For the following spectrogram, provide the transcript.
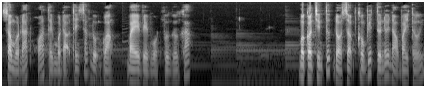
Sau một lát hóa thành một đạo thanh sắc độn quang bay về một phương hướng khác. Một con chim tước đỏ rậm không biết từ nơi nào bay tới,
